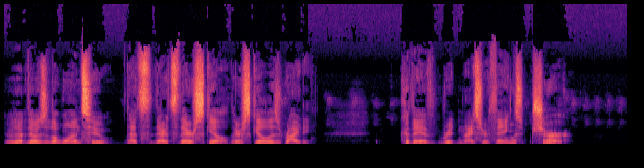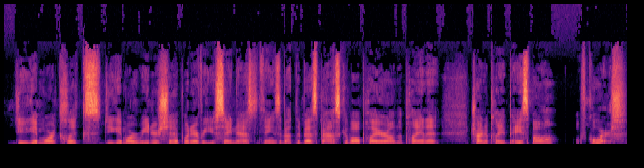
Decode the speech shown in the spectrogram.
those are the ones who that's that's their skill. Their skill is writing. Could they have written nicer things? Sure. Do you get more clicks? Do you get more readership whenever you say nasty things about the best basketball player on the planet trying to play baseball? Of course.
